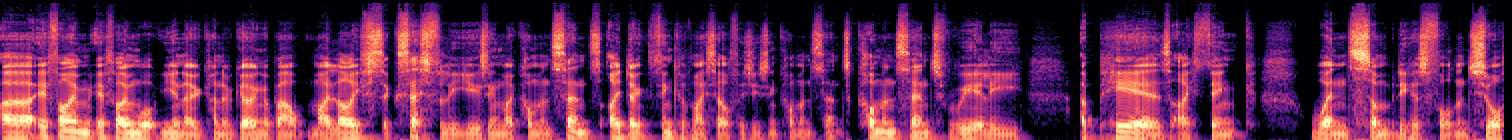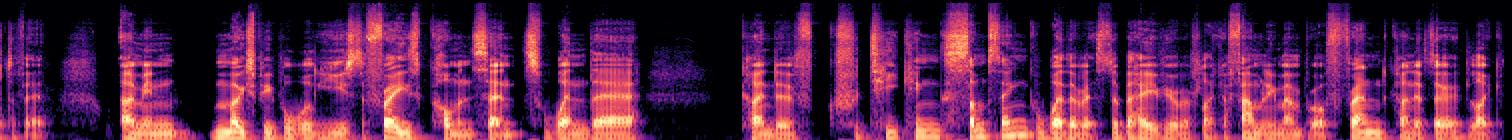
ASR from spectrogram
uh, if I'm if I'm you know kind of going about my life successfully using my common sense, I don't think of myself as using common sense. Common sense really appears, I think, when somebody has fallen short of it. I mean, most people will use the phrase common sense when they're kind of critiquing something, whether it's the behavior of like a family member or friend, kind of the like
